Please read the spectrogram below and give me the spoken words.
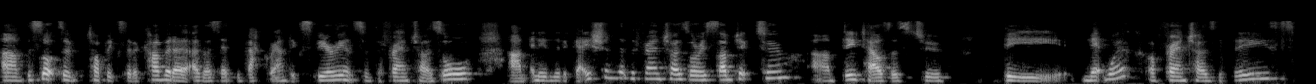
Um, the sorts of topics that are covered are, as I said, the background experience of the franchisor, um, any litigation that the franchisor is subject to, um, details as to the network of franchisees,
